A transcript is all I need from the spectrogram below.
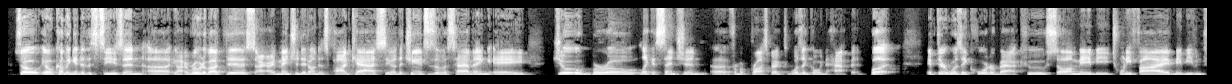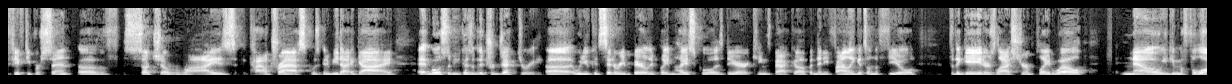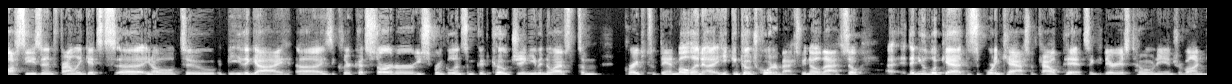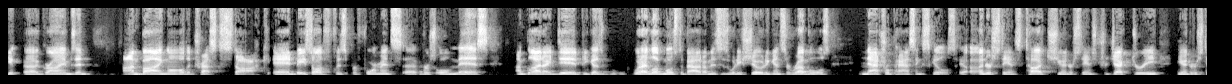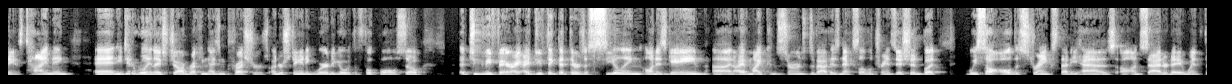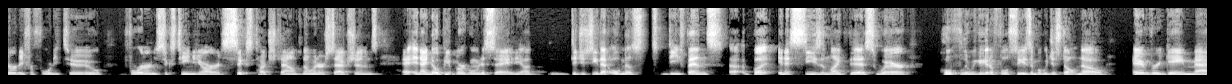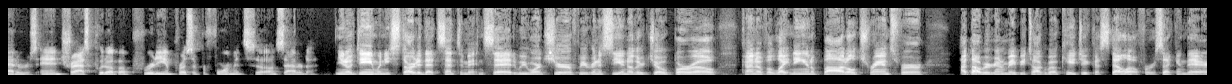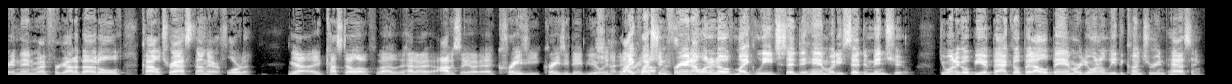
So, you know, coming into the season, uh, you know, I wrote about this. I, I, mentioned it on this podcast. You know, the chances of us having a Joe Burrow like ascension uh, from a prospect wasn't going to happen. But if there was a quarterback who saw maybe 25, maybe even 50% of such a rise, Kyle Trask was going to be that guy and mostly because of the trajectory. Uh, when you consider he barely played in high school as D'Eriq King's backup, and then he finally gets on the field for the Gators last year and played well. Now you give him a full off season. Finally gets uh, you know to be the guy. Uh, he's a clear cut starter. You sprinkle in some good coaching, even though I have some gripes with Dan Mullen. Uh, he can coach quarterbacks. We know that. So uh, then you look at the supporting cast with Kyle Pitts and Kadarius Toney and Trevon uh, Grimes and I'm buying all the Trask stock. And based off his performance uh, versus Ole Miss, I'm glad I did because what I love most about him, this is what he showed against the Rebels natural passing skills. He understands touch, he understands trajectory, he understands timing. And he did a really nice job recognizing pressures, understanding where to go with the football. So, uh, to be fair, I, I, do think that there's a ceiling on his game, uh, and I have my concerns about his next level transition. But we saw all the strengths that he has on Saturday. Went 30 for 42, 416 yards, six touchdowns, no interceptions. And I know people are going to say, you know, did you see that Ole Miss defense? Uh, but in a season like this, where hopefully we get a full season, but we just don't know, every game matters. And Trask put up a pretty impressive performance uh, on Saturday. You know, Dean, when he started that sentiment and said we weren't sure if we were going to see another Joe Burrow, kind of a lightning in a bottle transfer, I thought we were going to maybe talk about KJ Costello for a second there, and then I forgot about old Kyle Trask down there at Florida. Yeah, uh, Costello uh, had a, obviously a, a, crazy, crazy debut. In that My question, offense. Fran, I want to know if Mike Leach said to him what he said to Minshew. Do you want to go be a backup at Alabama, or do you want to lead the country in passing?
